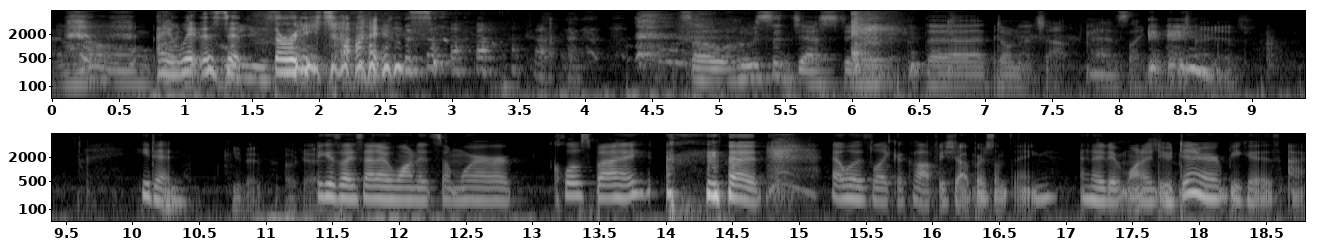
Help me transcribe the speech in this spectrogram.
I don't know. I Like, witnessed it thirty say? times. So who suggested the donut shop as like an alternative? He did. He did. Okay. Because I said I wanted somewhere close by that that was like a coffee shop or something. And I didn't want to do dinner because I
